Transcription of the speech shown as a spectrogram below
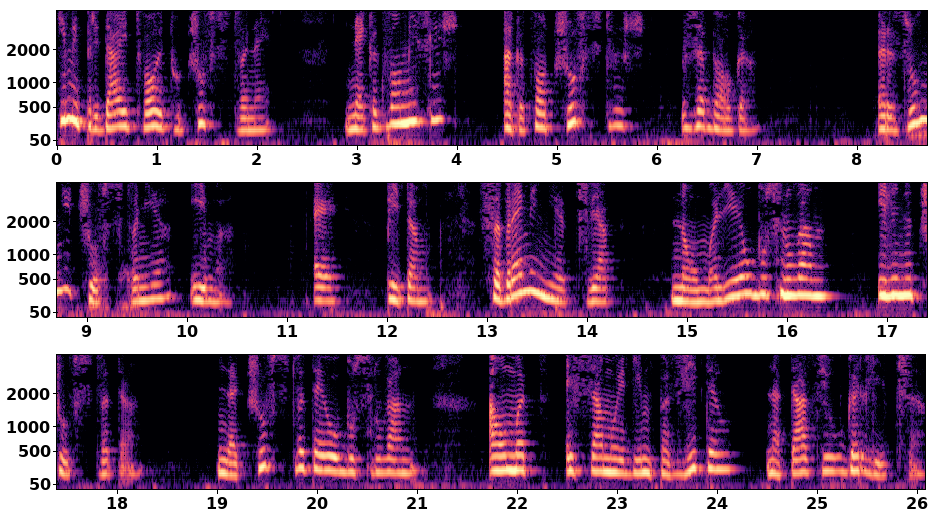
Ти ми придай твоето чувстване. Не какво мислиш, а какво чувстваш за Бога. Разумни чувствания има. Е, питам, съвременният свят на ума ли е обоснован или на чувствата? На чувствата е обоснован, а умът е само един пазител на тази огърлица.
